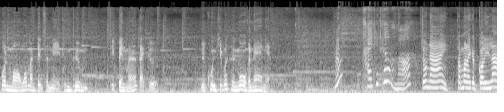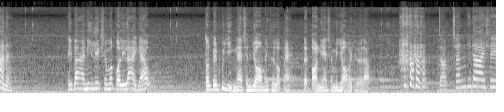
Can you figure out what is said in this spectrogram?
ควรมองว่ามันเป็นเสน่ห์ทึมๆ ที่เป็นมาตั้งแต่เกิด หรือคุณคิดว่าเธอโง่กันแน่เนี่ย ใครที่ทึ่มเหรอ เจ้านายทำอะไรกับกอริลล่าน่ะ ไอ้บ้านี่เรียกฉันว่ากอริลล่าอีกแล้ว ตอนเป็นผู้หญิงน่ะฉันยอมให้เธอหรอกนะ แต่ตอนเนี้ยฉันไม่ยอมให้เธอแล้ว จับฉันให้ได้สิ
